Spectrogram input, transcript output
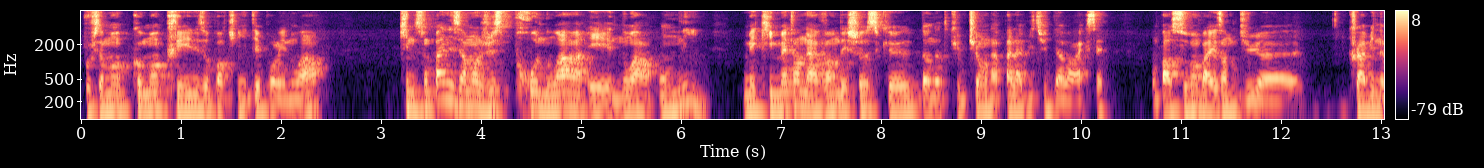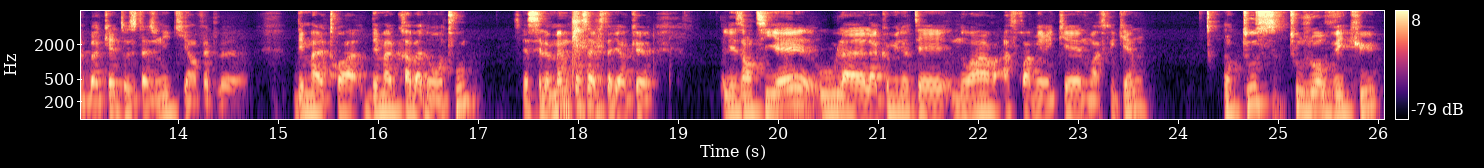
pour justement comment créer des opportunités pour les Noirs qui ne sont pas nécessairement juste pro-noirs et noirs only, mais qui mettent en avant des choses que dans notre culture, on n'a pas l'habitude d'avoir accès. On parle souvent, par exemple, du euh, crab in a bucket aux États-Unis, qui est en fait le démal, démal crabado en tout. C'est le même concept, c'est-à-dire que les Antillais ou la, communauté noire, afro-américaine ou africaine ont tous toujours vécu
